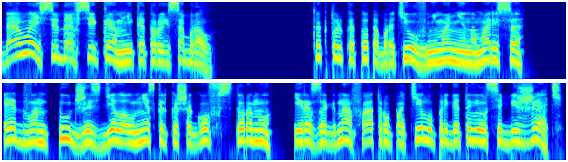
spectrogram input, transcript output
Давай сюда все камни, которые собрал». Как только тот обратил внимание на Мариса, Эдван тут же сделал несколько шагов в сторону и, разогнав Атру по телу, приготовился бежать.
